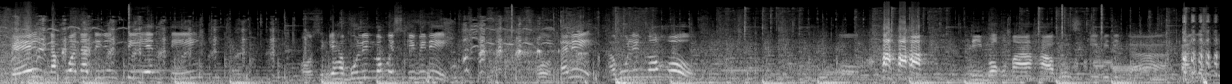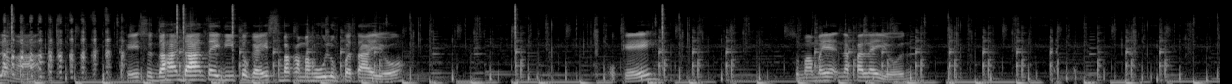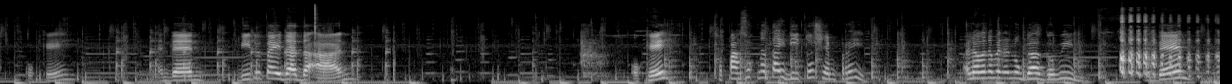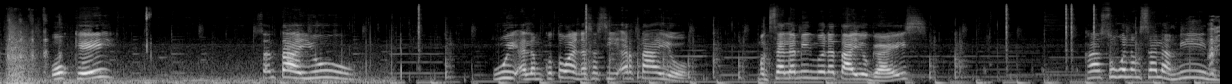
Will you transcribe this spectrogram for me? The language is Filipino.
Okay, nakuha natin yung TNT. O, sige, habulin mo ako, Skibidi. O, tali, habulin mo ako. O, Di mo ako mahahabol, Skibidi ka. Kala mo lang, ha? Okay, so dahan-dahan tayo dito, guys. Baka mahulog pa tayo. Okay? So, na pala yun. Okay? And then, dito tayo dadaan. Okay? So, pasok na tayo dito, syempre. Alam ko naman anong gagawin. And then, okay? Saan tayo? Uy, alam ko to ah. Nasa CR tayo. Magsalamin muna tayo, guys. Kaso walang salamin.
